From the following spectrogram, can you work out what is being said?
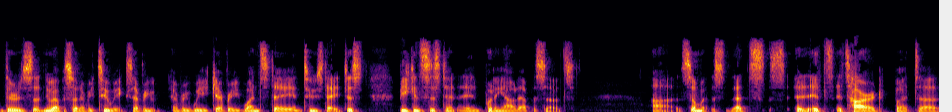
there's a new episode every two weeks, every every week, every Wednesday and Tuesday. Just be consistent in putting out episodes. Uh, so that's it's it's hard, but uh,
